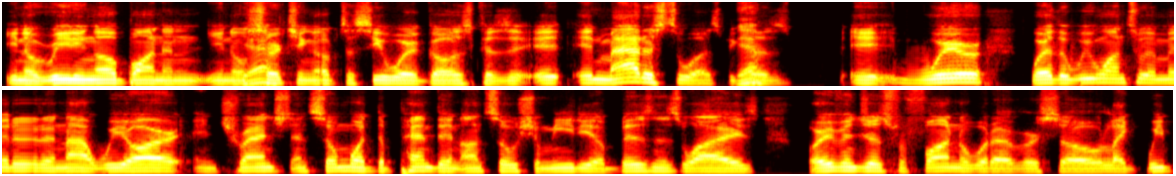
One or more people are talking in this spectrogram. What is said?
you know, reading up on and you know Yeah. searching up to see where it goes because it, it it matters to us Yeah. because it we're whether we want to admit it or not, we are entrenched and somewhat dependent on social media, business wise, or even just for fun or whatever. So like we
